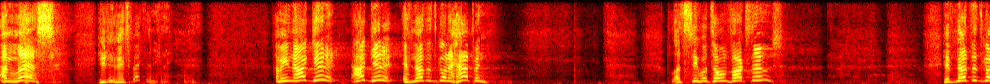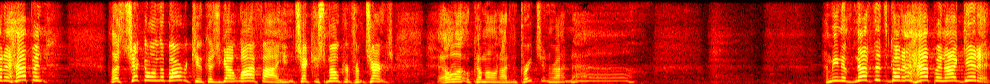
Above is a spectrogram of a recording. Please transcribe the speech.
unless you didn't expect anything? I mean, I get it. I get it. If nothing's to happen, let's see what's on Fox News. If nothing's to happen, let's check on the barbecue because you got Wi Fi. You can check your smoker from church. Hello, come on. I'm preaching right now. I mean, if nothing's to happen, I get it.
